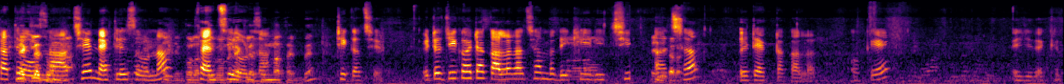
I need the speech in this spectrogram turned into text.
সাথে ওড়না। আছে নেকলেস ওড়না ফ্যান্সি ওড়না। ঠিক আছে। এটা যে কয়টা কালার আছে আমরা দেখিয়ে দিচ্ছি। আচ্ছা এটা একটা কালার ওকে? এই যে দেখেন।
